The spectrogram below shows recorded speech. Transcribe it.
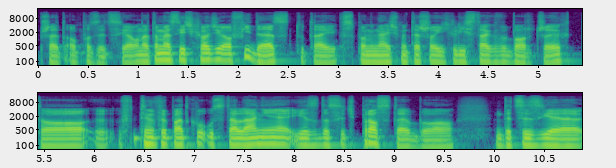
przed opozycją. Natomiast jeśli chodzi o Fidesz, tutaj wspominaliśmy też o ich listach wyborczych, to y, w tym wypadku ustalanie jest dosyć proste, bo decyzje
